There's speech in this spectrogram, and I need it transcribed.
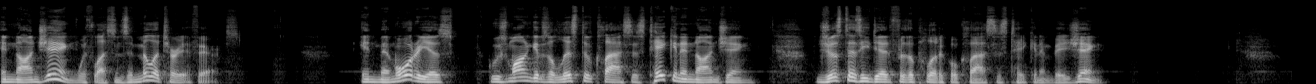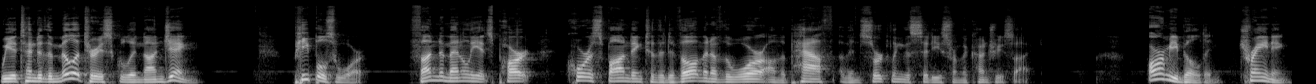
in Nanjing with lessons in military affairs. In Memorias, Guzman gives a list of classes taken in Nanjing, just as he did for the political classes taken in Beijing. We attended the military school in Nanjing. People's War, fundamentally its part corresponding to the development of the war on the path of encircling the cities from the countryside. Army building, training,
